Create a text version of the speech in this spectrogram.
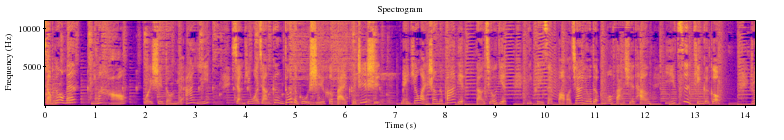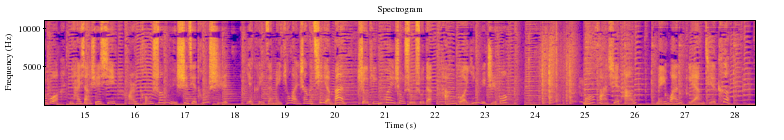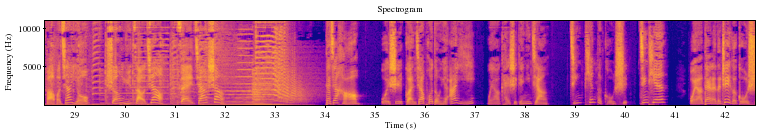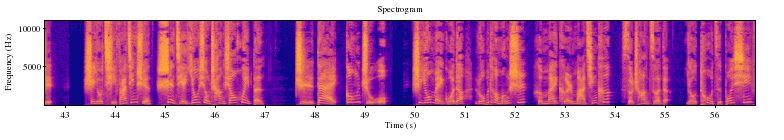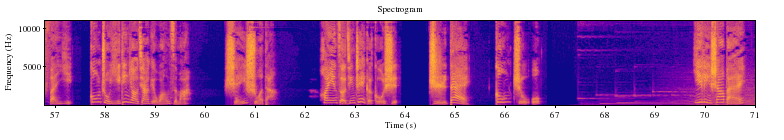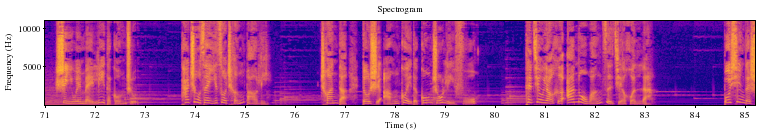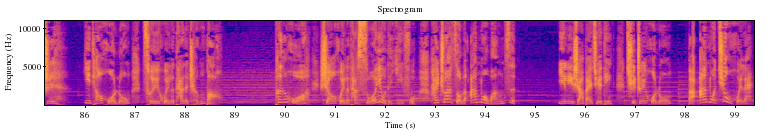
小朋友们，你们好，我是董月阿姨。想听我讲更多的故事和百科知识，每天晚上的八点到九点，你可以在宝宝加油的魔法学堂一次听个够。如果你还想学习儿童双语世界通识，也可以在每天晚上的七点半收听怪兽叔叔的糖果英语直播。魔法学堂每晚两节课，宝宝加油，双语早教再加上。大家好，我是管家婆董月阿姨，我要开始给你讲今天的故事。今天我要带来的这个故事。是由启发精选世界优秀畅销绘本《纸袋公主》，是由美国的罗伯特·蒙施和迈克尔·马钦科所创作的，由兔子波西翻译。公主一定要嫁给王子吗？谁说的？欢迎走进这个故事，《纸袋公主》。伊丽莎白是一位美丽的公主。她住在一座城堡里，穿的都是昂贵的公主礼服。她就要和阿诺王子结婚了。不幸的是，一条火龙摧毁了他的城堡，喷火烧毁了他所有的衣服，还抓走了阿诺王子。伊丽莎白决定去追火龙，把阿诺救回来。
